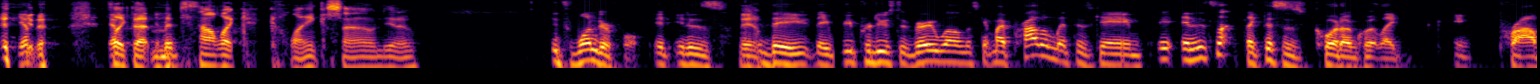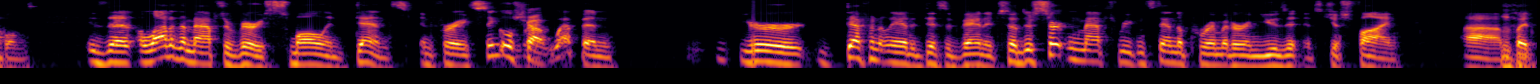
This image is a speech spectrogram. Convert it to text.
Yep. you know, it's yep. like that and metallic clank sound. You know, it's wonderful. It, it is. Yeah. They they reproduced it very well in this game. My problem with this game, and it's not like this is quote unquote like problems is that a lot of the maps are very small and dense, and for a single shot right. weapon, you're definitely at a disadvantage. So there's certain maps where you can stand the perimeter and use it, and it's just fine. Uh, mm-hmm. But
